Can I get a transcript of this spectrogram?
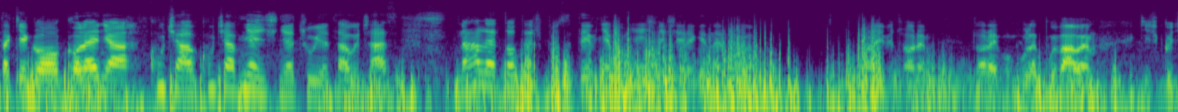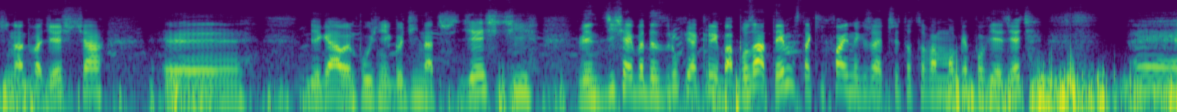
takiego kolenia, kucia, kucia w mięśnie czuję cały czas. No ale to też pozytywnie, bo mięśnie się regenerują. Wczoraj wieczorem, wczoraj w ogóle pływałem jakieś godzina 20. Eee, biegałem później godzina 30, więc dzisiaj będę zdrów jak ryba. Poza tym, z takich fajnych rzeczy, to co Wam mogę powiedzieć, eee,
